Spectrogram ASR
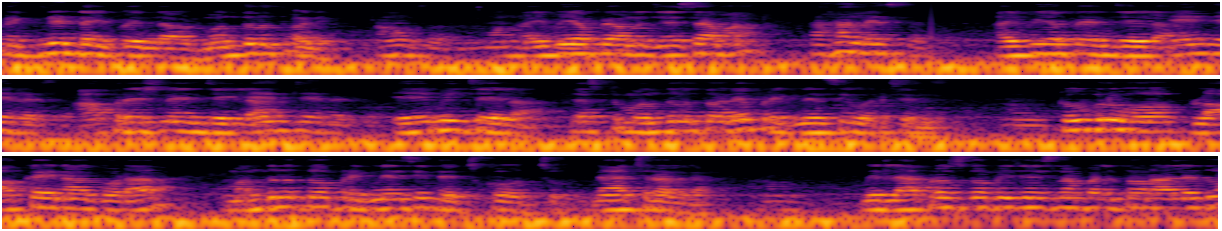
ప్రెగ్నెంట్ అయిపోయింది ఆవిడ మందులతోని. అవును సార్ ఐవీఎఫ్ ఏమైనా చేసామా ఆహా లేదు సార్. ఐవీఎఫ్ ఏం చేయలే? ఏం చేయలేదు ఆపరేషన్ ఏం చేయలే? ఏం చేయలేదు ఏమీ చేయలే? జస్ట్ మందులతోనే ప్రెగ్నెన్సీ వచ్చింది. ట్యూబులు బ్లాక్ అయినా కూడా మందులతో ప్రెగ్నెన్సీ తెచ్చుకోవచ్చు న్యాచురల్గా మీరు లాప్రోస్కోపీ చేసిన ఫలితం రాలేదు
